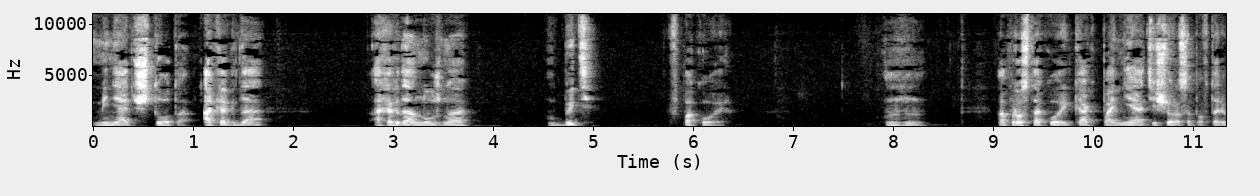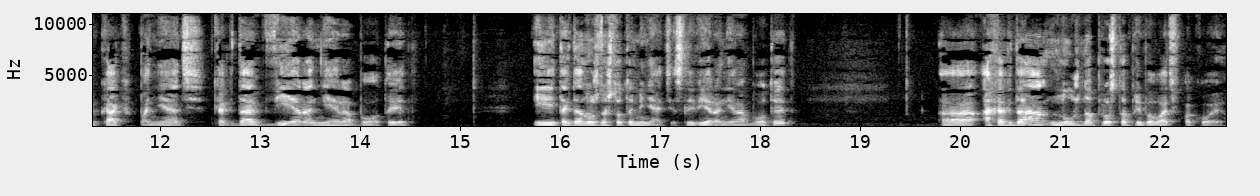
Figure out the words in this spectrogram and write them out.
менять что-то. А когда, а когда нужно быть в покое? Угу. Вопрос такой, как понять, еще раз я повторю, как понять, когда вера не работает и тогда нужно что-то менять, если вера не работает. А, а когда нужно просто пребывать в покое?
